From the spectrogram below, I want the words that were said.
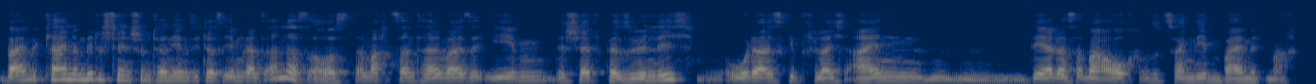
Bei kleinen und mittelständischen Unternehmen sieht das eben ganz anders aus. Da macht es dann teilweise eben der Chef persönlich oder es gibt vielleicht einen, der das aber auch sozusagen nebenbei mitmacht.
